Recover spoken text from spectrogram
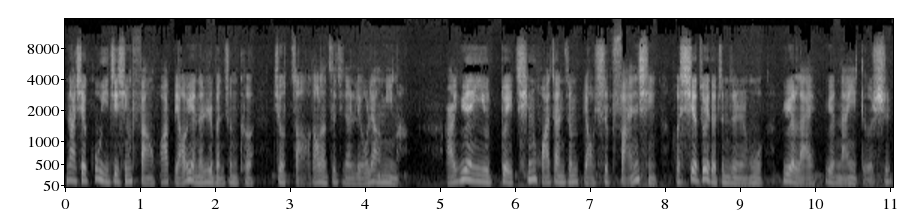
那些故意进行反华表演的日本政客就找到了自己的流量密码，而愿意对侵华战争表示反省和谢罪的政治人物越来越难以得势。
